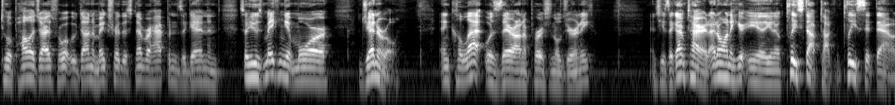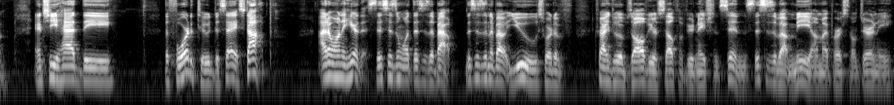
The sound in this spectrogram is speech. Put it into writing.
to apologize for what we've done and make sure this never happens again. And so he was making it more general. And Colette was there on a personal journey. And she's like, I'm tired. I don't want to hear you. You know, please stop talking. Please sit down. And she had the the fortitude to say, stop. I don't want to hear this. This isn't what this is about. This isn't about you sort of trying to absolve yourself of your nation's sins. This is about me on my personal journey.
